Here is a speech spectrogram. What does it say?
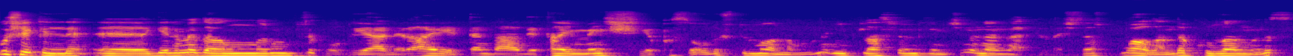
Bu şekilde e, gerilme dağılımlarının yüksek olduğu yerlere ayrıyetten daha detay mesh yapısı oluşturma anlamında inflasyon bizim için önemli arkadaşlar. Bu alanda kullanmanız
